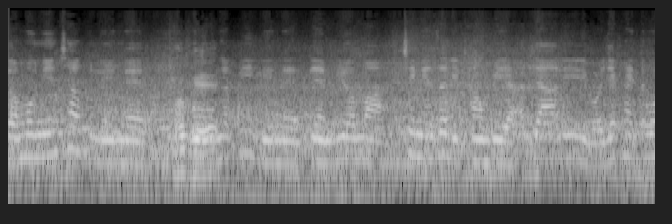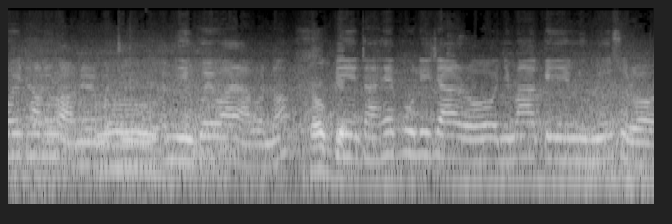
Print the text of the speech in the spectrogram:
တော့မုံငင်း6ကလေးနဲ့ငပိလေးနဲ့ပြန်ပြီးတော့မှချင်းငယ်ဆက်လေးထောင်းပေးရအပြားလေးတွေပေါ့ရခိုင်တင်မောတီထောင်းလေးပါနဲ့မတူအမြင်ကွဲသွားတာပေါ့နော်ပြီးရင်ဒါဟဲဖိုးလေးကြတော့ညီမကရင်လူမျိုးဆိုတော့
